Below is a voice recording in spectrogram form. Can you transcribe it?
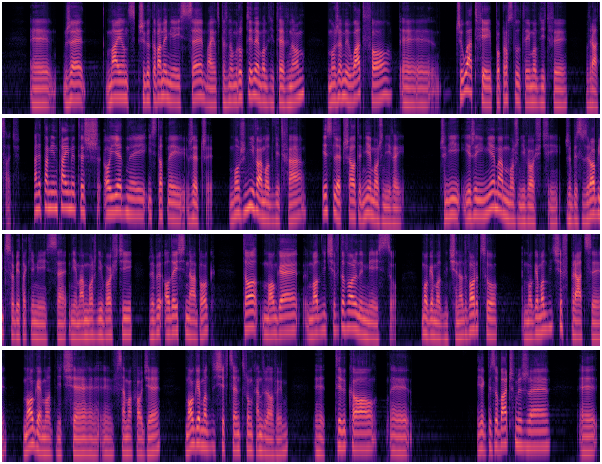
Że mając przygotowane miejsce, mając pewną rutynę modlitewną, możemy łatwo, e, czy łatwiej po prostu do tej modlitwy wracać. Ale pamiętajmy też o jednej istotnej rzeczy. Możliwa modlitwa jest lepsza od niemożliwej. Czyli jeżeli nie mam możliwości, żeby zrobić sobie takie miejsce, nie mam możliwości, żeby odejść na bok, to mogę modlić się w dowolnym miejscu. Mogę modlić się na dworcu, mogę modlić się w pracy, mogę modlić się y, w samochodzie, mogę modlić się w centrum handlowym, y, tylko y, jakby zobaczmy, że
